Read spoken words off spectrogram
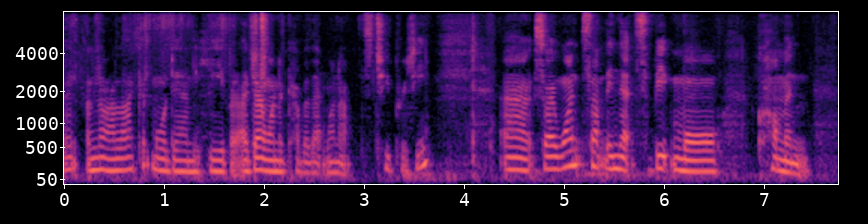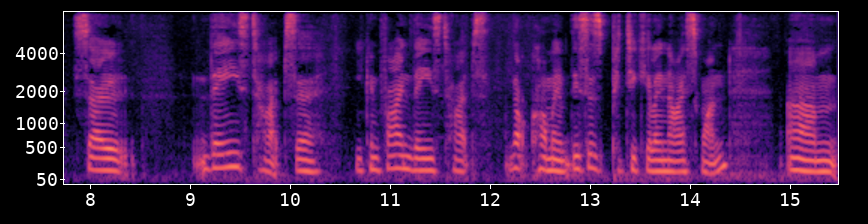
Don't no I like it more down here but I don't want to cover that one up. It's too pretty. Uh, so I want something that's a bit more common. So these types are you can find these types not common this is particularly nice one. Um,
